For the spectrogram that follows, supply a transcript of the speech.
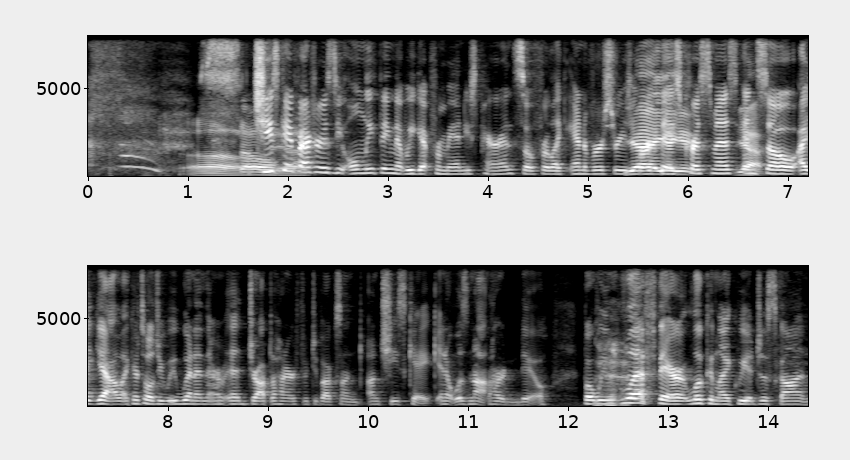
shit. Oh, So- Cheesecake yeah. Factory is the only thing that we get from Mandy's parents. So for like anniversaries, Yeah, yeah, birthdays, yeah. Christmas, Yeah. and so I yeah, like I told you, we went in there and dropped 150 bucks on on cheesecake, and it was not hard to do. But we left there looking like we had just gone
